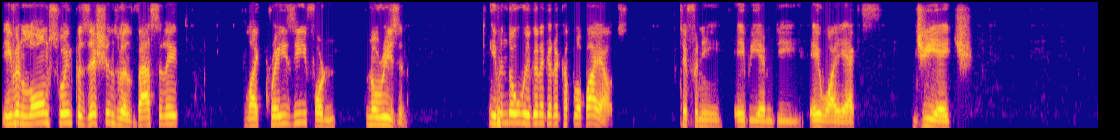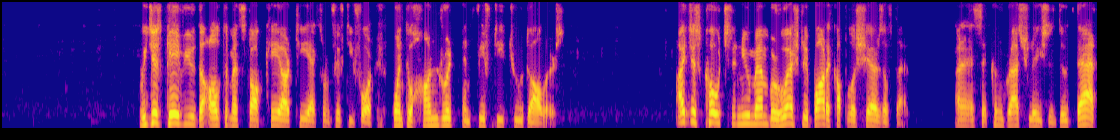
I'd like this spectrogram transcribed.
Even long swing positions will vacillate like crazy for no reason even though we're going to get a couple of buyouts Tiffany, ABMD, AYX, GH. We just gave you the ultimate stock KRTX from 54, went to $152. I just coached a new member who actually bought a couple of shares of that. And I said, Congratulations, dude, that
